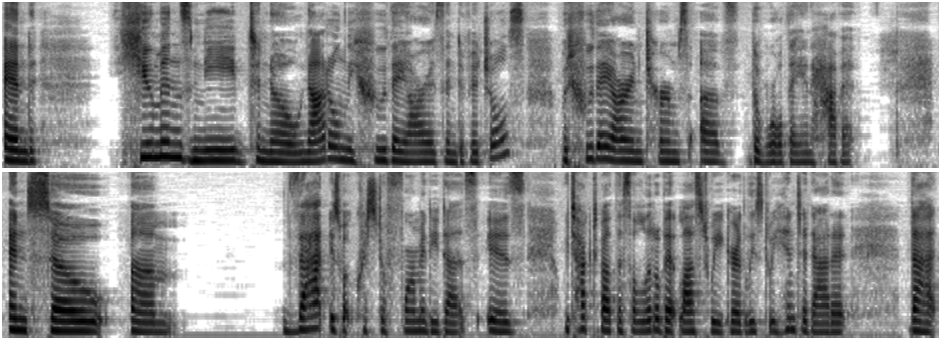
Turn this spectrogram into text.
And humans need to know not only who they are as individuals, but who they are in terms of the world they inhabit. And so um, that is what Christoformity does is we talked about this a little bit last week, or at least we hinted at it, that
